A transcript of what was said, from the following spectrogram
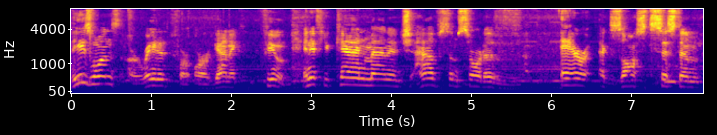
these ones are rated for organic fume. And if you can manage, have some sort of air exhaust system.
